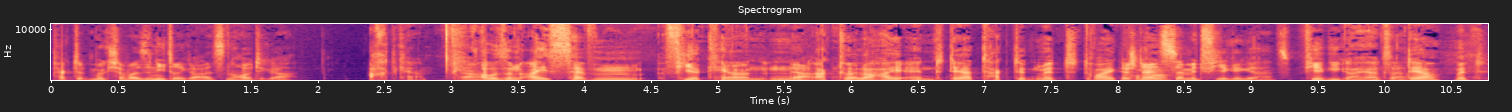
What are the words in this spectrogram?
taktet möglicherweise niedriger als ein heutiger Achtkern. Ja? Aber so ein i7 Vierkern, ein Ja. aktueller High-End, der taktet mit 3,4 der schnellste mit 4 GHz. Gigahertz. Und der mit?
